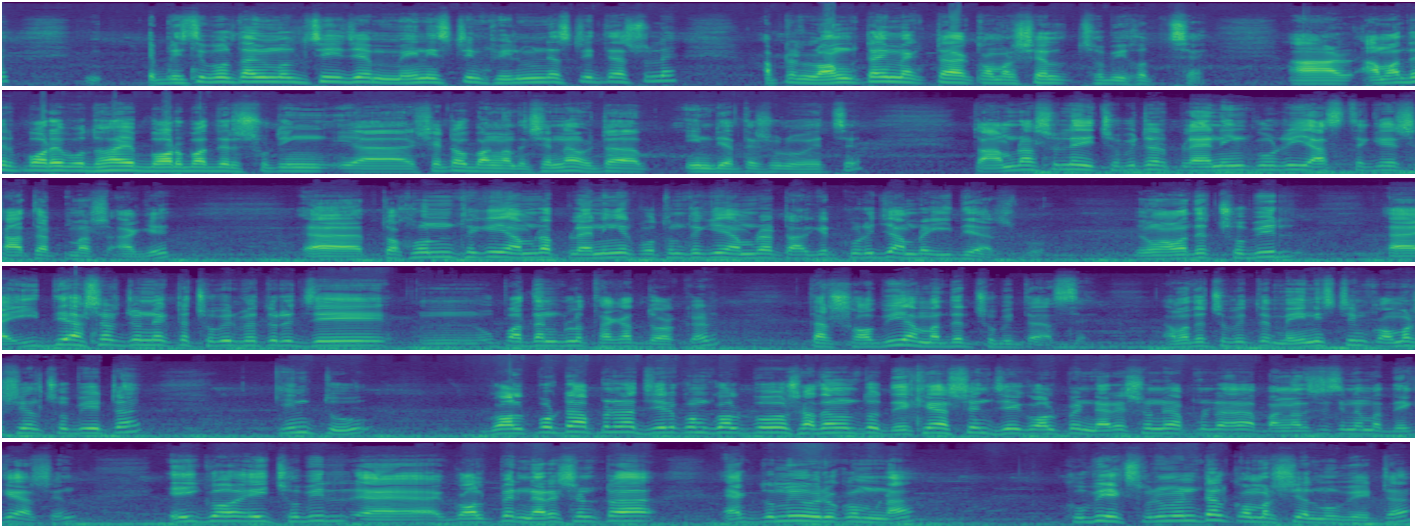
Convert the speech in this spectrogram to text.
এফডিসি বলতে আমি বলছি যে মেন স্ট্রিম ফিল্ম ইন্ডাস্ট্রিতে আসলে আপনার লং টাইম একটা কমার্শিয়াল ছবি হচ্ছে। আর আমাদের পরে বোধহয় বরবাদের শুটিং সেটাও বাংলাদেশে না, ওটা ইন্ডিয়াতে শুরু হয়েছে। তো আমরা আসলে এই ছবিটার প্ল্যানিং করি আজ থেকে সাত আট মাস আগে। তখন থেকেই আমরা প্ল্যানিংয়ের প্রথম থেকেই আমরা টার্গেট করি যে আমরা ঈদে আসব। এবং আমাদের ছবির ঈদে আসার জন্য একটা ছবির ভেতরে যে উপাদানগুলো থাকার দরকার তার সবই আমাদের ছবিতে আছে। আমাদের ছবিতে মেইন স্ট্রিম কমার্শিয়াল ছবি এটা। কিন্তু গল্পটা আপনারা যেরকম গল্প সাধারণত দেখে আসেন, যে গল্পের ন্যারেশনে আপনারা বাংলাদেশি সিনেমা দেখে আসেন, এই এই ছবির গল্পের ন্যারেশনটা একদমই ওইরকম না। খুবই এক্সপেরিমেন্টাল কমার্শিয়াল মুভি এটা।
